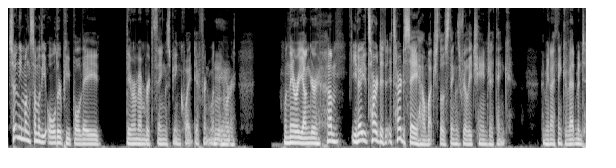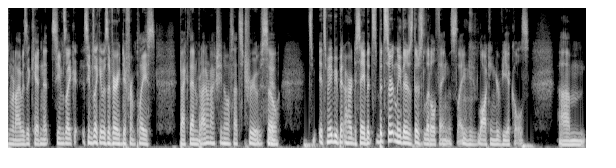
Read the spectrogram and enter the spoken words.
certainly among some of the older people, they they remembered things being quite different when they Mhm. were when they were younger. Um, you know, it's hard to it's hard to say how much those things really change. I think. I mean, I think of Edmonton when I was a kid, and it seems like it seems like it was a very different place back then. But I don't actually know if that's true. So. Yeah. It's, it's maybe a bit hard to say, but but certainly there's there's little things like Mhm. locking your vehicles. Um,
